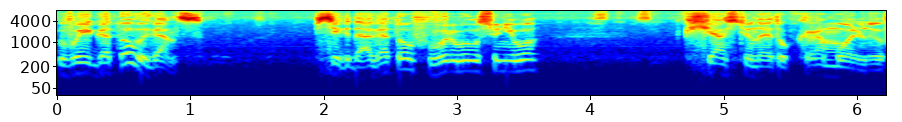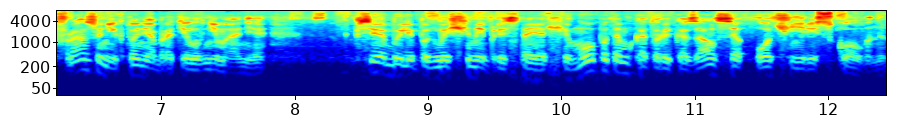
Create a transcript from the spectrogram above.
Вы готовы, Ганс?» «Всегда готов», — вырвалось у него. К счастью, на эту крамольную фразу никто не обратил внимания. Все были поглощены предстоящим опытом, который казался очень рискованным.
